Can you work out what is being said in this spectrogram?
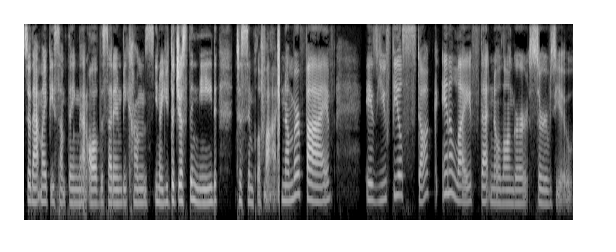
So that might be something that all of a sudden becomes, you know, you just the need to simplify. Number five is you feel stuck in a life that no longer serves you.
